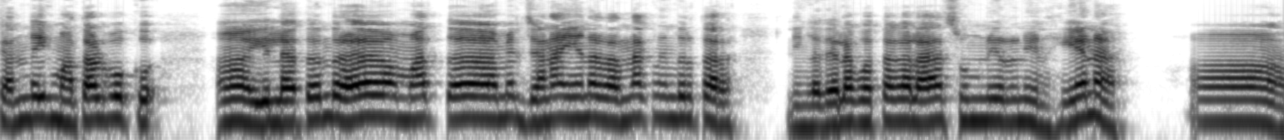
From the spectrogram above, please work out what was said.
ಚಂದಾಗಿ ಮಾತಾಡ್ಬೇಕು. ಆ, ಇಲ್ಲತ್ತಂದ್ರ ಮತ್ತ ಆಮೇಲೆ ಜನ ಏನಾರ ಅನ್ನಕ್ ನಿಂದಿರ್ತಾರ. ನಿಂಗ ಅದೆಲ್ಲ ಗೊತ್ತಾಗಲ್ಲ ಸುಮ್ನಿರು ನೀನ್. ಏನ? ಹ್ಮ್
